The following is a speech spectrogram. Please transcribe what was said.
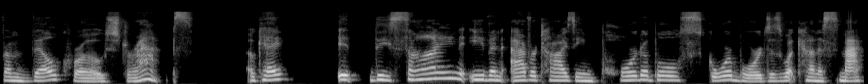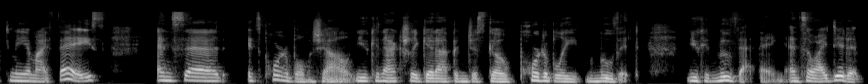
from Velcro straps. Okay it the sign even advertising portable scoreboards is what kind of smacked me in my face and said it's portable michele. You can actually get up and just go portably move it. You can move that thing. And so i did it.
